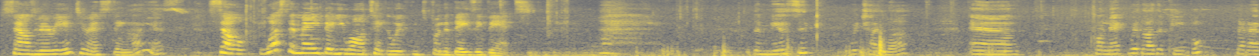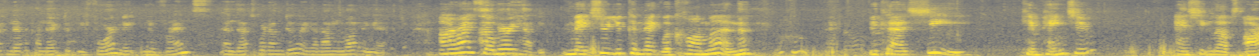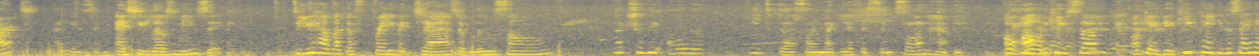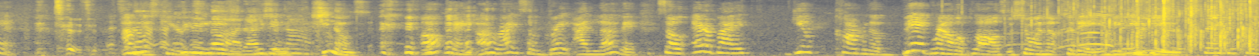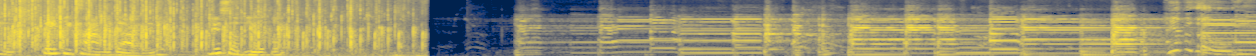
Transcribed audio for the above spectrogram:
Sounds very interesting. Oh, yes. So, what's the main thing you want to take away from, from the day's events? The music, which I love, and connect with other people that I've never connected before, meet new friends, and that's what I'm doing, and I'm loving it. All right, so I'm very happy. make sure you connect with Carmen because she can paint you and she loves art And music. and she loves music. Do you have like a favorite jazz or blues song? Actually, all of Keith does are magnificent, so I'm happy. Oh, all the Keith stuff? Okay, did Keith pay you to say that? I'm No, just curious. He did not, He actually. did not. She knows. Okay, all right, so great. I love it. So everybody, give Carmen a big round of applause for showing up today and being Thank you. interviewed. Thank you so much. Thank you, Carmen, darling. You're so beautiful. Go.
